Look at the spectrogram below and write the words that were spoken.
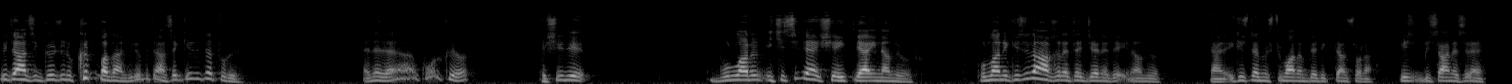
Bir tanesi gözünü kırpmadan giriyor, bir tanesi geride duruyor. E neden? Korkuyor. E şimdi bunların ikisi de şehitliğe inanıyor. Bunların ikisi de ahirete, cennete inanıyor. Yani ikisi de Müslümanım dedikten sonra biz bir tanesine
